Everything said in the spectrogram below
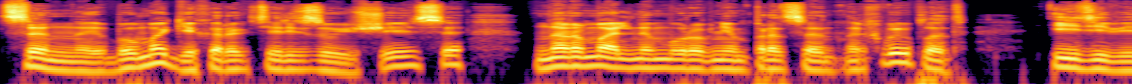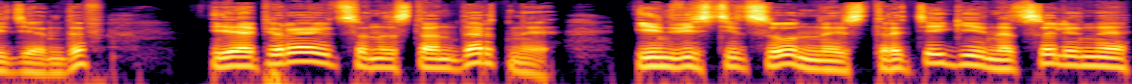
ценные бумаги, характеризующиеся нормальным уровнем процентных выплат и дивидендов, и опираются на стандартные инвестиционные стратегии, нацеленные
